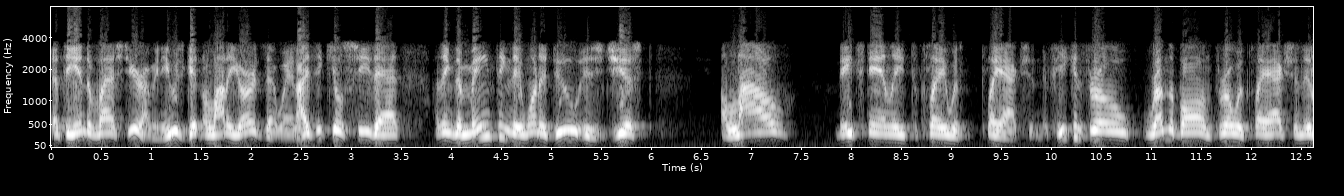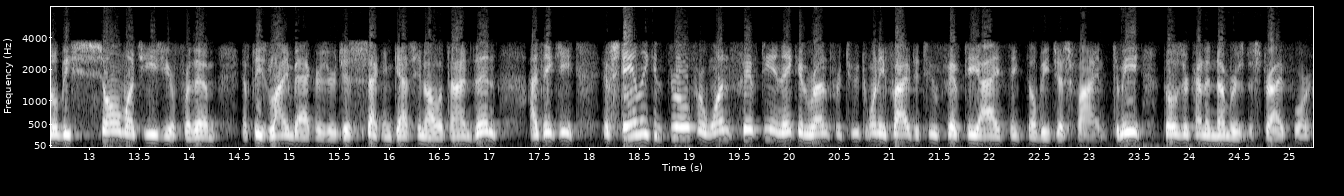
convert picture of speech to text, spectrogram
at the end of last year. I mean, he was getting a lot of yards that way, and I think you'll see that. I think the main thing they want to do is just allow Nate Stanley to play with play action. If he can throw, run the ball and throw with play action, it'll be so much easier for them if these linebackers are just second guessing all the time. Then I think he, if Stanley can throw for 150 and they can run for 225 to 250, I think they'll be just fine. To me, those are kind of numbers to strive for.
